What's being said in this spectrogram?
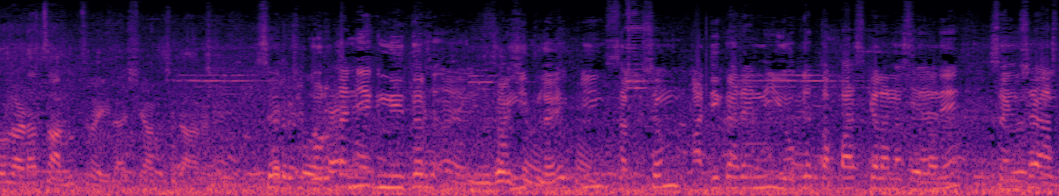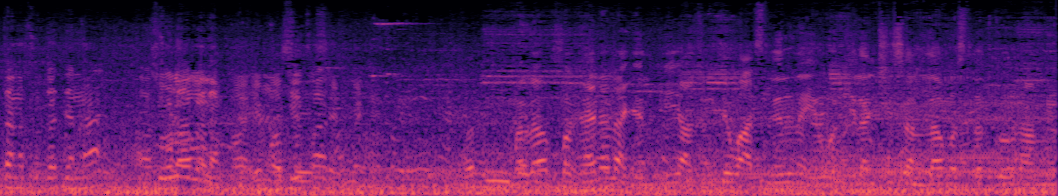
तो लढा चालूच राहील अशी आमची धारणा आहे. सर कोर्टाने एक निदर्श सांगितलंय की सक्षम अधिकाऱ्यांनी योग्य तपास केला नसल्याने संशय असताना सुद्धा त्यांना सोडावं लागतं. मला बघायला लागेल मी अजून ते वाचलेलं नाही वकिलांची सल्ला मसलत करून आम्ही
